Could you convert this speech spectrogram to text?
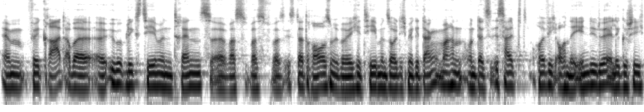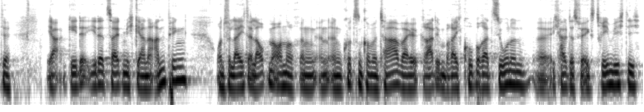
Ähm, für gerade aber äh, Überblicksthemen, Trends, äh, was, was, was ist da draußen, über welche Themen sollte ich mir Gedanken machen? Und das ist halt häufig auch eine individuelle Geschichte. Ja, geht jederzeit mich gerne anpingen und vielleicht erlaubt mir auch noch einen, einen, einen kurzen Kommentar, weil gerade im Bereich Kooperationen, äh, ich halte das für extrem wichtig.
